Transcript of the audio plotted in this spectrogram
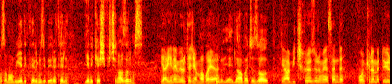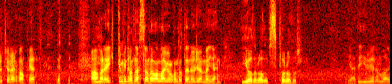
O zaman bu yediklerimizi bir eretelim. Yeni keşif için hazır mısın? Ya yine mi yürüteceğim baba ya? Ya, ne yapacağız oğlum? ya bir çıkıyoruz yürümeye sen de. 10 kilometre yürütüyorsun her kampı ya. Ankara'ya gittim bir de ondan sonra vallahi yorgunluktan ölüyorum ben yani. İyi olur oğlum spor olur. İyi hadi yürüyelim bari.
